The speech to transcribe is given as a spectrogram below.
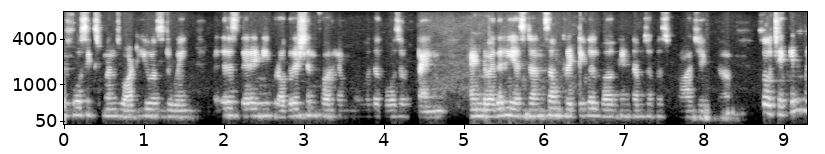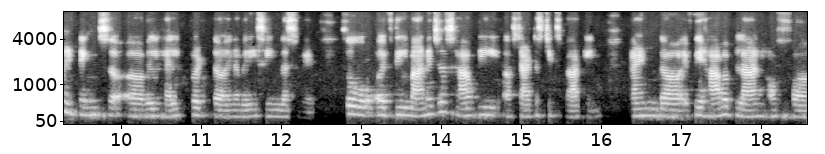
before six months, what he was doing, whether is there any progression for him over the course of time and whether he has done some critical work in terms of his project. uh. So check-in meetings uh, will help it uh, in a very seamless way. So if the managers have the statistics backing and uh, if they have a plan of uh,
